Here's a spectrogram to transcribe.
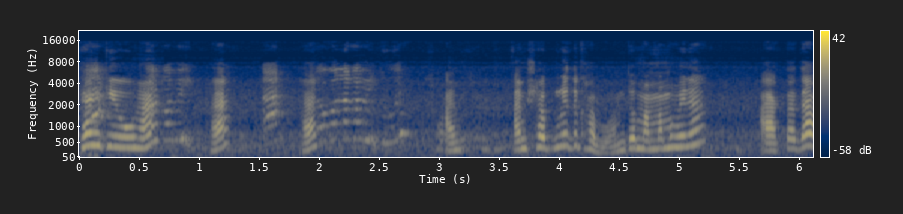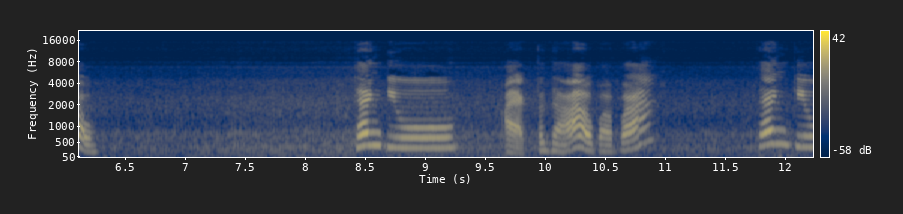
থ্যাংক ইউ হ্যাঁ? হ্যাঁ? হ্যাঁ? আমি আমি সবগুলোই তো খাব। আমি তো মামা হই না। আর একটা দাও। থ্যাংক ইউ আর একটা দাও, পাপা। থ্যাংক ইউ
